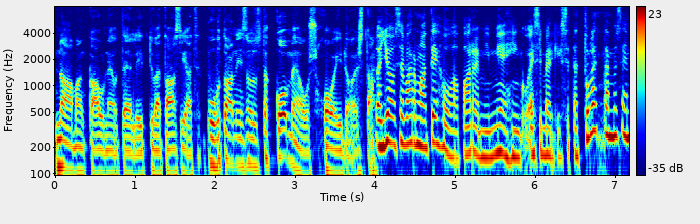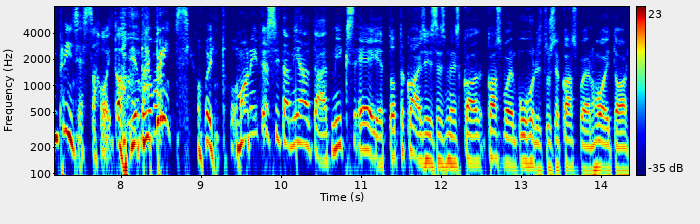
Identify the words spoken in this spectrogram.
naaman kauneuteen liittyvät asiat. Puhutaan niin sanotusta komeushoidoista. No joo, se varmaan tehoaa paremmin miehiin kuin esimerkiksi, että tulet tämmöiseen prinsessahoitoon ja, tai prinssihoitoon. Mä oon itse sitä mieltä, että miksi ei. Että totta kai siis esimerkiksi kasvojen puhdistus ja kasvojen hoito on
